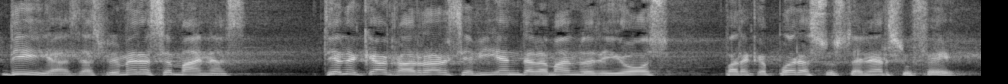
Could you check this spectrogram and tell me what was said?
días, las primeras semanas, tiene que agarrarse bien de la mano de Dios para que pueda sostener su fe.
